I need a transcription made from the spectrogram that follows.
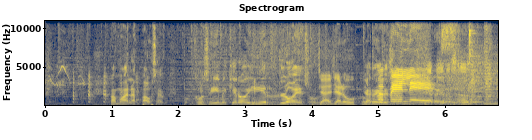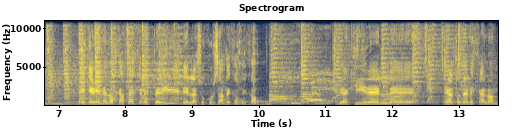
Vamos a la pausa. Conseguime, quiero oírlo eso. Ya, ya lo busco. Ya regresamos. Papeles. Ya regresamos. Ey, ya vienen los cafés que les pedí de la sucursal de Coffee Cup. De aquí del eh, de Altos del Escalón.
